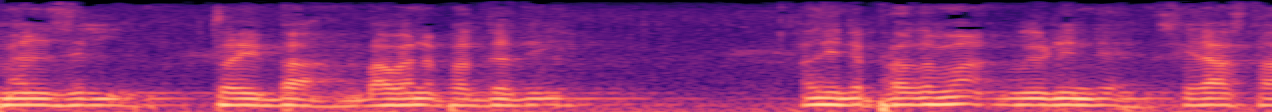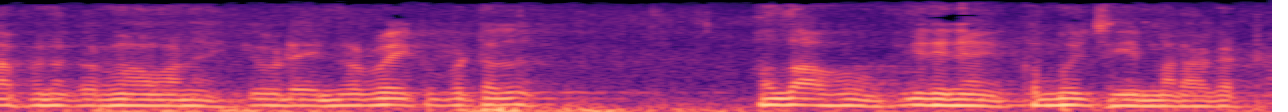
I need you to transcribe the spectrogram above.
മനസ്സിൽ ത്വയ്ബ ഭവന പദ്ധതി അതിന്റെ പ്രഥമ വീടിന്റെ ശിലാസ്ഥാപന കർമ്മമാണ് ഇവിടെ നിർവഹിക്കപ്പെട്ടത്. അള്ളാഹു ഇതിനെ കമ്പൂൽ ചെയ്യുമാറാകട്ടെ.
